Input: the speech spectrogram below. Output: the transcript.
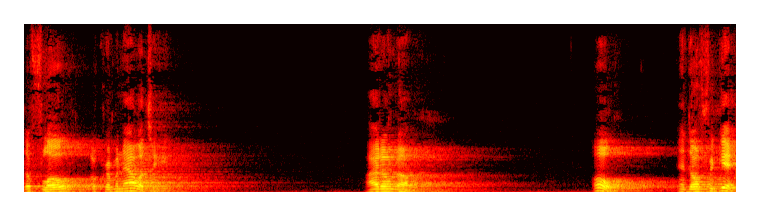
the flow of criminality? I don't know. Oh, and don't forget,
